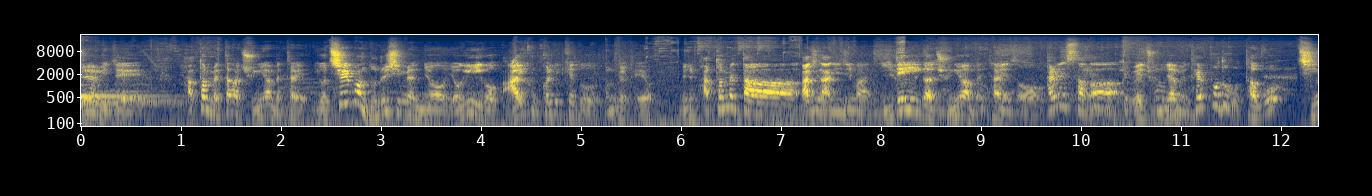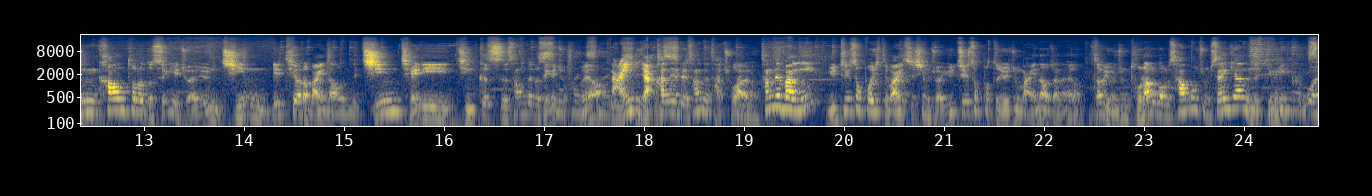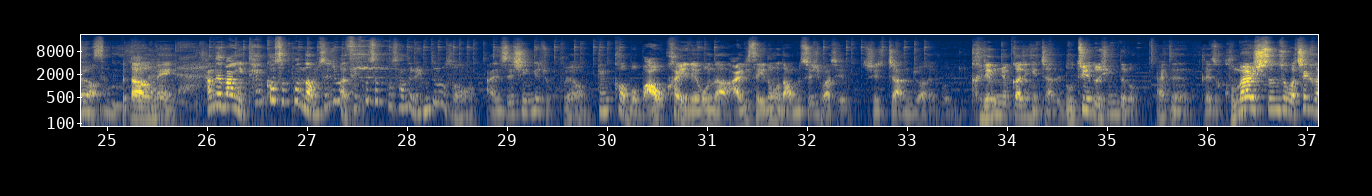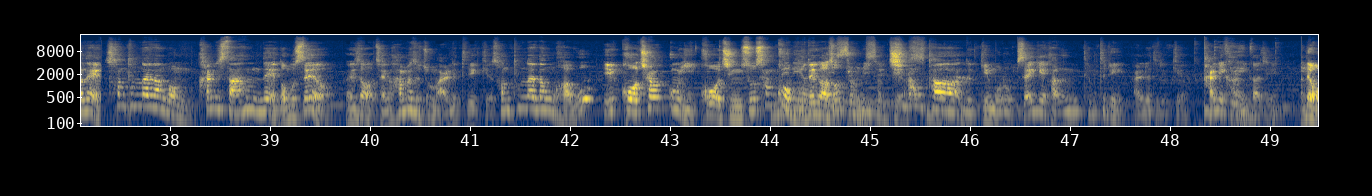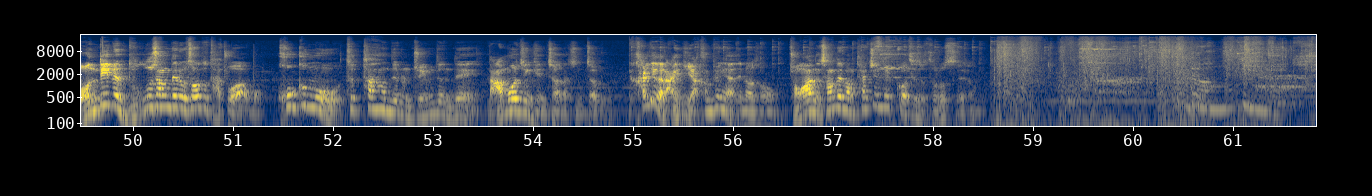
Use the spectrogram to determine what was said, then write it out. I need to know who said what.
Speaker 1: 요즘 이제 바텀 메타가 중요한 메타예요. 이거 7번 누르시면요. 여기 이거 아이콘 클릭해도 연결돼요. 요즘 바텀 메타까진 아니지만 2대2가 중요한 메타에서 칼리스타가 왜 좋냐면 텔포도 못하고 진 카운터로도 쓰기 좋아요. 요즘 진 1티어로 많이 나오는데 진, 제리, 징크스 상대로 되게 좋고요. 라인도 약한 애들 상대 다 좋아요. 상대방이 유틸 서포트 때 많이 쓰시면 좋아요. 유틸 서포트 요즘 많이 나오잖아요. 그래서 요즘 도란검 사고 좀 세게 하는 느낌이 크고요. 그 다음에 상대방이 탱커 서포트 나오면 쓰지만 탱커 서포트 상대로 힘들어서 안 쓰시는 게 좋고요. 탱커 뭐 마오카이, 레오나, 알리사 이런 거 나오면 쓰지 마세요. 진짜 안 좋아요. 뭐 그램류까지 괜찮은데 노트에도 힘들어. 하여튼 그래서 구마유시 선수가 최근에 선톱 날당검 칼리스타 하는데 너무 세요. 그래서 제가 하면서 좀 알려드릴게요. 선톱 날당검 가고 1코어 철학공, 2코어 징수, 3코어 무대 가서 좀 이제 치명타 느낌으로 세게 가는 템트리 알려드릴게요. 칼리 강의까지. 근데 원딜은 누구 상대로 써도 다 좋아. 뭐 코그모, 트타 상대로는 좀 힘든데 나머진 괜찮아 진짜로. 칼리가 라인이 약한 편이 아니라서 정하는 상대방 탈진될 것 같아서 들었어요.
